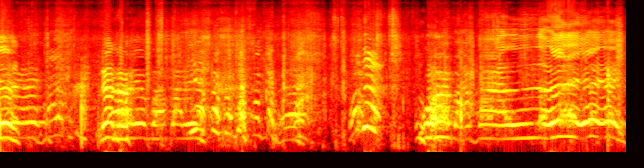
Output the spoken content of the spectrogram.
એ, ઓય બાપા એ, એ, એ.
